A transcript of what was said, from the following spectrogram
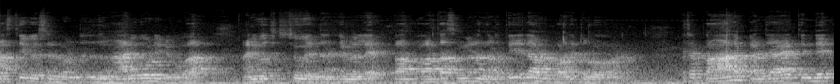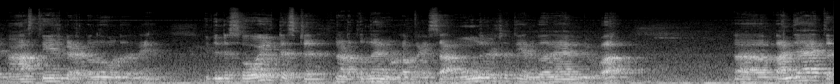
ആസ്തി വികസന ഫണ്ട് ഇത് നാല് കോടി രൂപ അനുവദിച്ചു എന്ന് എം എൽ എ വാർത്താ സമ്മേളനം നടത്തി. എല്ലാവരും പറഞ്ഞിട്ടുള്ളതാണ് പക്ഷെ പാലം പഞ്ചായത്തിന്റെ ആസ്തിയിൽ കിടക്കുന്നതുകൊണ്ട് തന്നെ ഇതിന്റെ സോയിൽ ടെസ്റ്റ് നടത്തുന്നതിനുള്ള പൈസ മൂന്ന് ലക്ഷത്തി എൺപതിനായിരം രൂപ പഞ്ചായത്ത്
